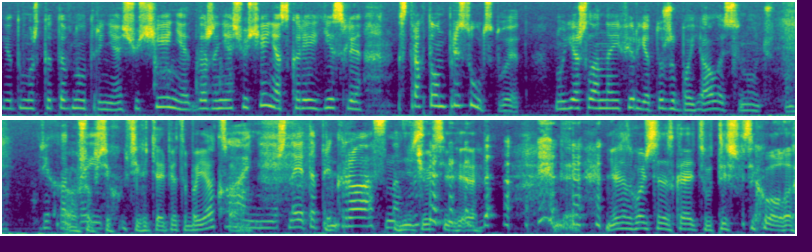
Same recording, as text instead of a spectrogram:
Я думаю, что это внутреннее ощущение, даже не ощущение, а скорее, если страх-то он присутствует. Ну, я шла на эфир, я тоже боялась, ну, что там, греха а что, псих, психотерапевты боятся? Конечно, это прекрасно. Ничего себе. Мне сейчас хочется сказать, ты же психолог.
